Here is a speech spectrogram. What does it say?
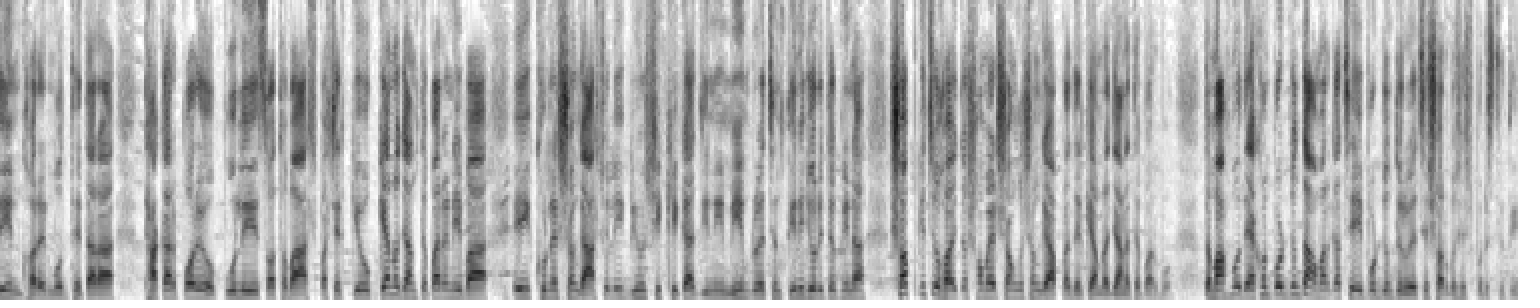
দিন ঘরের মধ্যে তারা থাকার পরেও পুলিশ অথবা আশপাশের কেউ কেন জানতে পারেনি বা এই খুনের সঙ্গে আসলেই গৃহশিক্ষিকা যিনি মিম রয়েছেন, তিনি জড়িত কিনা সব কিছু হয়তো সময়ের সঙ্গে সঙ্গে আপনাদেরকে আমরা জানাতে পারব। তো মাহমুদ, এখন পর্যন্ত আমার কাছে এই পর্যন্ত রয়েছে সর্বশেষ পরিস্থিতি।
